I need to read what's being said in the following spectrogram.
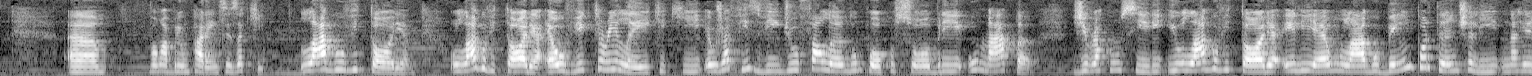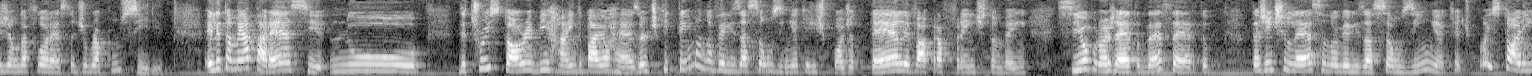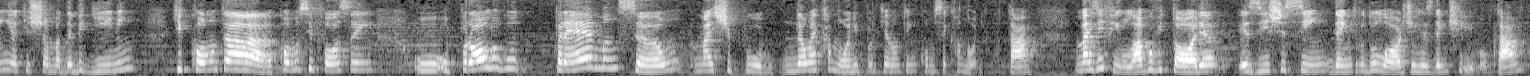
Um, vamos abrir um parênteses aqui. Lago Vitória. O Lago Vitória é o Victory Lake que eu já fiz vídeo falando um pouco sobre o mapa de Raccoon City e o Lago Vitória, ele é um lago bem importante ali na região da floresta de Raccoon City. Ele também aparece no The True Story Behind Biohazard, que tem uma novelizaçãozinha que a gente pode até levar para frente também, se o projeto der certo. Da gente ler essa novelizaçãozinha, que é tipo uma historinha que chama The Beginning, que conta como se fossem o, o prólogo pré-mansão, mas tipo, não é canônico porque não tem como ser canônico tá? Mas enfim, o Lago Vitória existe sim dentro do Lord Resident Evil, tá?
